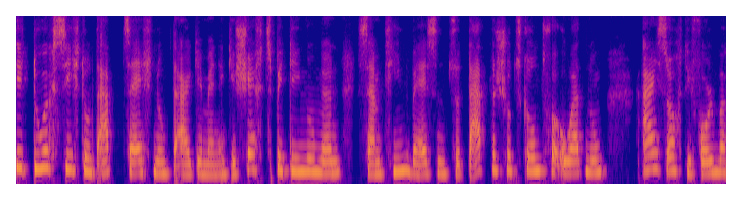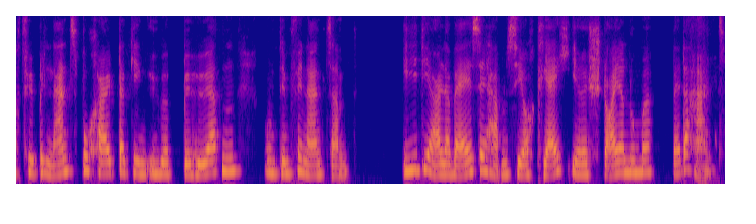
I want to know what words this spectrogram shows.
die Durchsicht und Abzeichnung der allgemeinen Geschäftsbedingungen samt Hinweisen zur Datenschutzgrundverordnung, als auch die Vollmacht für Bilanzbuchhalter gegenüber Behörden und dem Finanzamt. Idealerweise haben Sie auch gleich Ihre Steuernummer bei der Hand.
